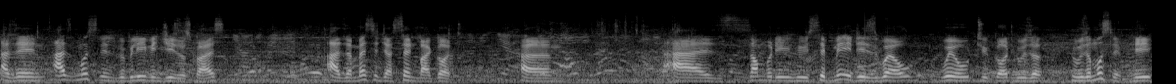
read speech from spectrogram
As in, as Muslims, we believe in Jesus Christ as a messenger sent by God. Um, as somebody who submitted his will, will to God, who was a who was a Muslim, he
